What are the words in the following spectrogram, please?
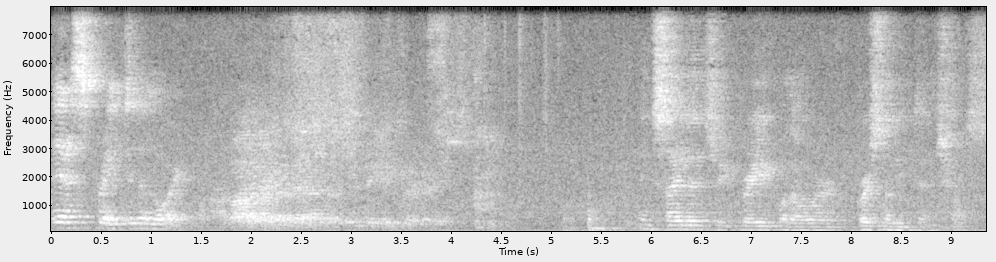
Let us pray to the Lord. Father, bless us in the In silence, we pray for our personal intentions.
